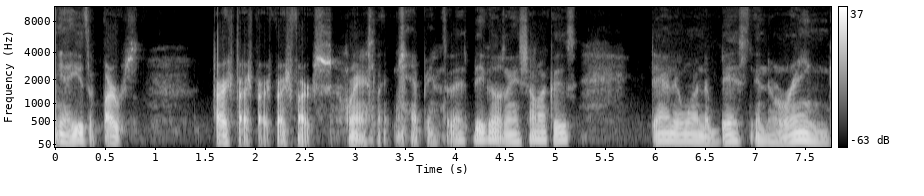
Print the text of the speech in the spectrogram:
yeah, he's the first, first, first, first, first, first Grand Slam champion. So that's big ups. And Shawn Michaels down there one of the best in the ring,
